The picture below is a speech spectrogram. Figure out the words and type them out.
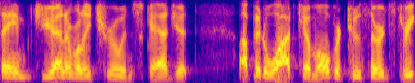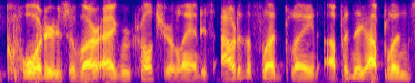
Same generally true in Skagit. Up in Whatcom, over two thirds, three quarters of our agricultural land is out of the floodplain, up in the uplands,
